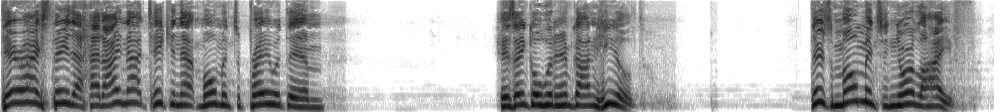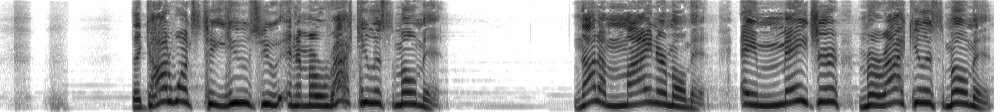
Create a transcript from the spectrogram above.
Dare I say that had I not taken that moment to pray with him, his ankle wouldn't have gotten healed. There's moments in your life that God wants to use you in a miraculous moment, not a minor moment, a major miraculous moment.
